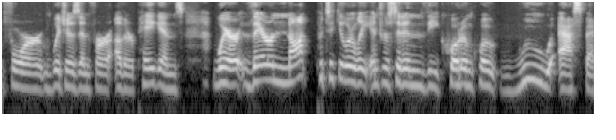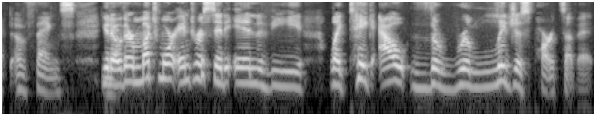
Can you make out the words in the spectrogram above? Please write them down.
for witches and for other pagans where they're not particularly interested in the quote unquote woo aspect of things. You know, they're much more interested in the like take out the religious parts of it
